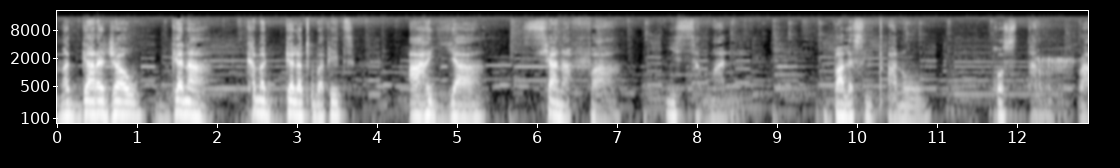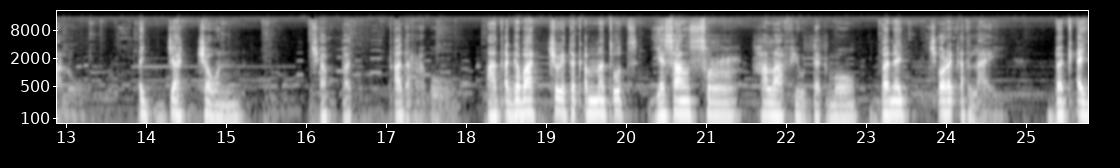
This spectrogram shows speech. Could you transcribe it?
መጋረጃው ገና ከመገለጡ በፊት አህያ ሲያናፋ ይሰማል። ባለሥልጣኑ ኮስተር አሉ። እጃቸውን ጨበጥ አደረጉ። አጠገባቸው የተቀመጡት የሳንሱር ኃላፊው ደግሞ በነጭ ወረቀት ላይ በቀይ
